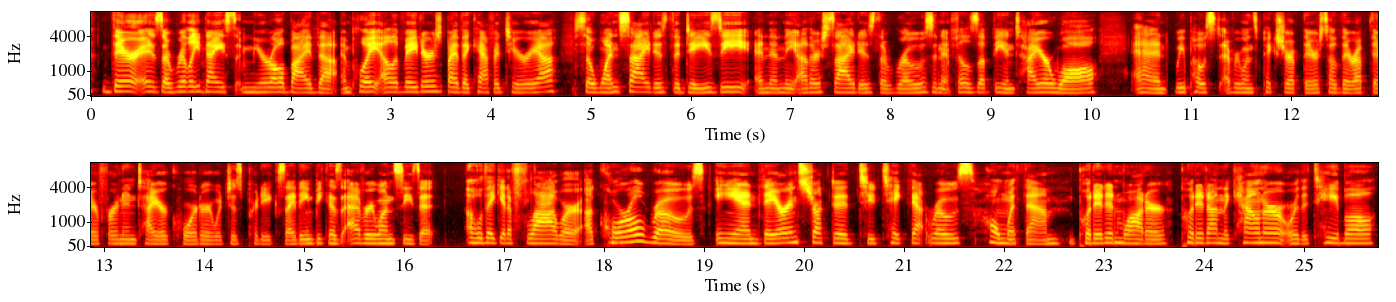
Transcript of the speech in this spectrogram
there is a really nice mural by the employee elevators by the cafeteria. So one side is the daisy and then the other side is the rose and it fills up the entire wall. And we post everyone's picture up there. So they're up there for an entire quarter, which is pretty exciting because everyone sees it. Oh, they get a flower, a coral rose, and they are instructed to take that rose home with them, put it in water, put it on the counter or the table,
